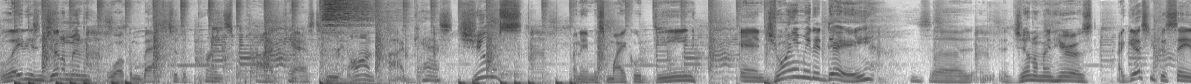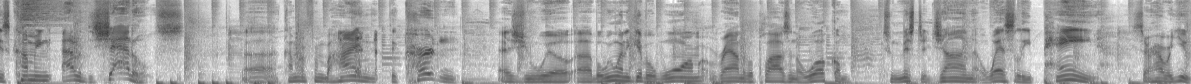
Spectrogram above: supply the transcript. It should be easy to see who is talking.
Speaker 1: Ladies and gentlemen, welcome back to the Prince Podcast here on Podcast Juice. My name is Michael Dean, and joining me today is a, a gentleman here is, I guess you could say, is coming out of the shadows, uh, coming from behind the curtain, as you will. Uh, but we want to give a warm round of applause and a welcome to Mr. John Wesley Payne. Sir, how are you?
